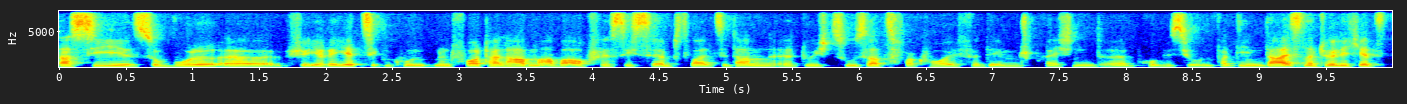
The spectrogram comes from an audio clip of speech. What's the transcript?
dass sie sowohl äh, für ihre jetzigen Kunden einen Vorteil haben, aber auch für sich selbst, weil sie dann äh, durch Zusatzverkäufe dementsprechend äh, Provisionen verdienen. Da ist natürlich jetzt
